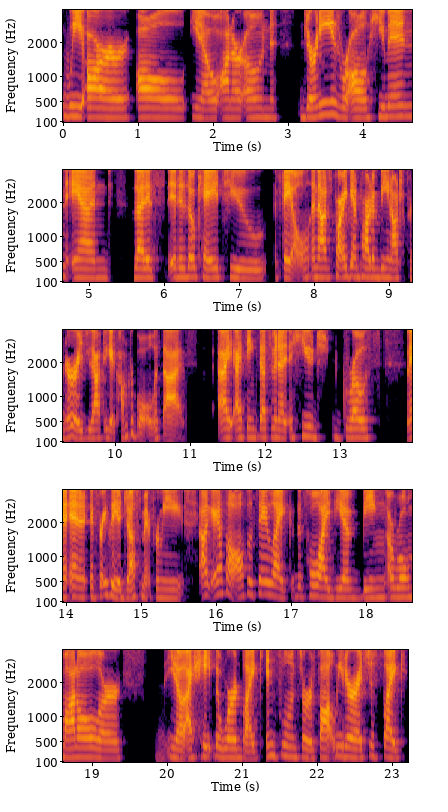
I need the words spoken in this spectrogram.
we are all, you know, on our own journeys. We're all human and that it's it is okay to fail. And that's part again part of being an entrepreneur is you have to get comfortable with that. I, I think that's been a, a huge growth and, and, frankly adjustment for me. I guess I'll also say like this whole idea of being a role model or you know, I hate the word like influencer or thought leader. It's just like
